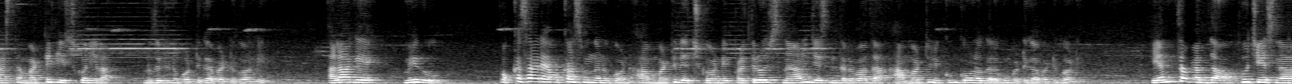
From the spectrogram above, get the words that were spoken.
కాస్త మట్టి తీసుకొని ఇలా నుదుటిని బొట్టుగా పెట్టుకోండి. అలాగే మీరు ఒక్కసారి అవకాశం ఉందనుకోండి ఆ మట్టి తెచ్చుకోండి. ప్రతిరోజు స్నానం చేసిన తర్వాత ఆ మట్టిని కుంకుమలో కలుపు బొట్టుగా పెట్టుకోండి. ఎంత పెద్ద అప్పు చేసినా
